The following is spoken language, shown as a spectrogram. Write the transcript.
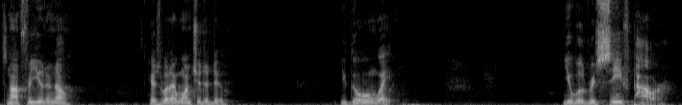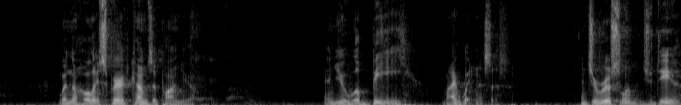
It's not for you to know. Here's what I want you to do you go and wait. You will receive power when the Holy Spirit comes upon you, and you will be my witnesses in Jerusalem, in Judea,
